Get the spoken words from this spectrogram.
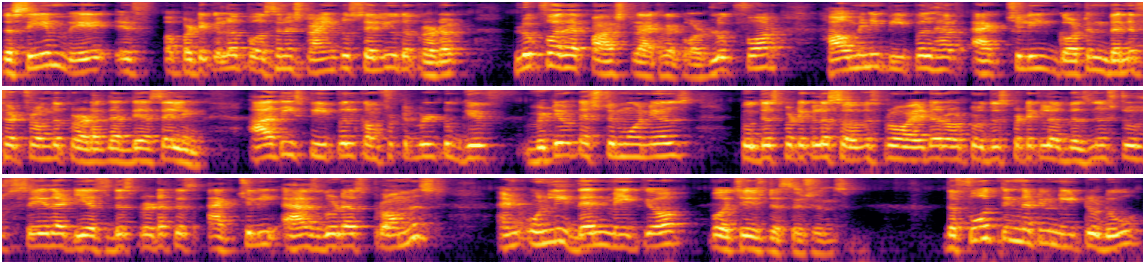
The same way, if a particular person is trying to sell you the product, look for their past track record, look for how many people have actually gotten benefit from the product that they are selling. Are these people comfortable to give video testimonials to this particular service provider or to this particular business to say that yes this product is actually as good as promised and only then make your purchase decisions. The fourth thing that you need to do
